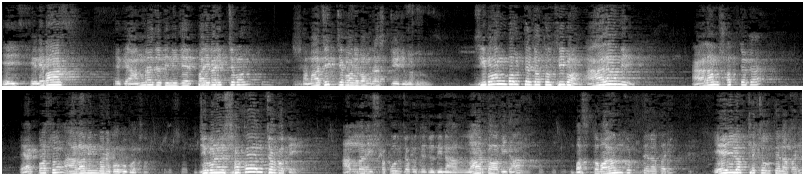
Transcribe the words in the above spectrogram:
এই সিলেবাস থেকে আমরা যদি নিজের পারিবারিক জীবন, সামাজিক জীবন এবং রাষ্ট্রীয় জীবন জীবন বলতে যত জীবন আলামিন আলাম শব্দটা এক বছর আলামিন মানে বহু বছর জীবনের সকল জগতে আল্লাহর এই সকল জগতে যদি না আল্লাহর বিধান বাস্তবায়ন করতে না পারি, এই লক্ষ্যে চলতে না পারি,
